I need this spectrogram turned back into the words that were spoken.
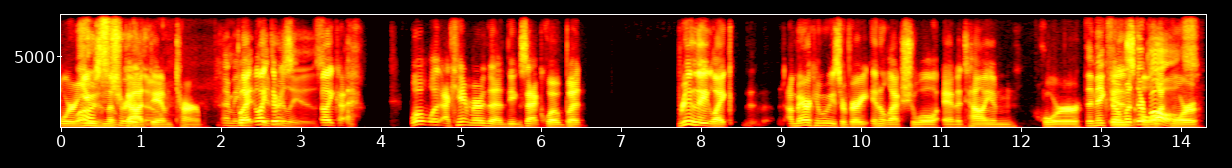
we're Well, using the true, goddamn though. term. I mean, but it, like, it there's really is. like, uh, what, what I can't remember the the exact quote, but really, like, American movies are very intellectual, and Italian horror they make film is with their a balls. lot more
